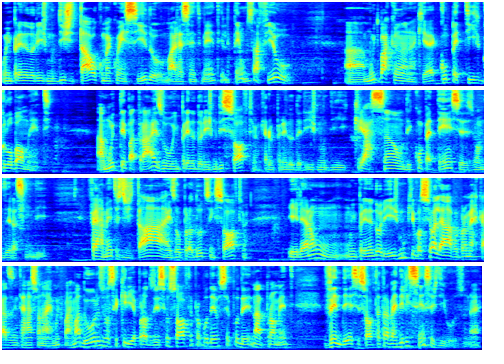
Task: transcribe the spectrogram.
o empreendedorismo digital, como é conhecido mais recentemente, ele tem um desafio ah, muito bacana, que é competir globalmente. Há muito tempo atrás, o empreendedorismo de software, que era o empreendedorismo de criação de competências, vamos dizer assim, de ferramentas digitais ou produtos em software, ele era um, um empreendedorismo que você olhava para mercados internacionais muito mais maduros, você queria produzir seu software para poder você poder naturalmente vender esse software através de licenças de uso, né?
